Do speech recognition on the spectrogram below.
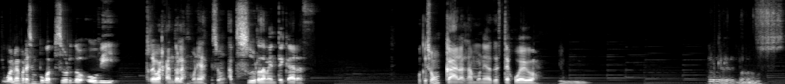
Igual me parece un poco absurdo Ubi rebajando las monedas que son absurdamente caras. Porque son caras las monedas de este juego. Vamos.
